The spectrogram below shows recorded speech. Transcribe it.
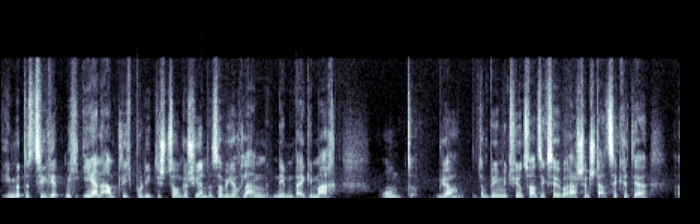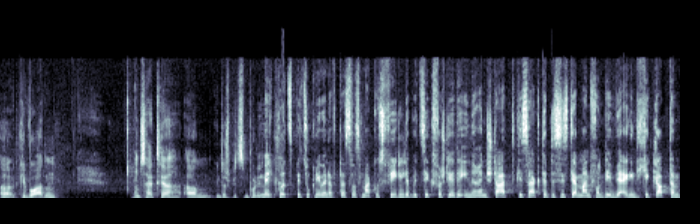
immer das Ziel gehabt, mich ehrenamtlich politisch zu engagieren. Das habe ich auch lang nebenbei gemacht. Und äh, ja, dann bin ich mit 24 sehr überraschend Staatssekretär äh, geworden und seither ähm, in der Spitzenpolitik. Ich möchte kurz Bezug nehmen auf das, was Markus Fegel, der Bezirksvorsteher der Inneren Stadt, gesagt hat. Das ist der Mann, von dem wir eigentlich geglaubt haben,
